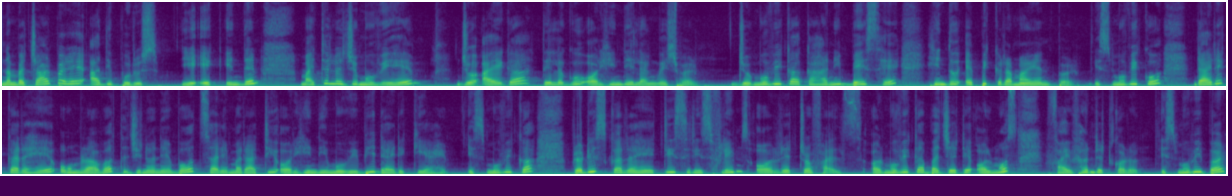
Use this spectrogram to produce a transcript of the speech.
नंबर चार पर है आदि पुरुष। ये एक इंडियन माइथोलॉजी मूवी है, जो आएगा तेलुगु और हिंदी लैंग्वेज पर। जो मूवी का कहानी बेस है हिंदू एपिक रामायण पर। इस मूवी को डायरेक्ट कर रहे ओम रावत, जिन्होंने बहुत सारे मराठी और हिंदी मूवी भी डायरेक्ट किया है। इस मूवी का प्रोड्यूस कर रहे टी सीरीज़ फिल्म्स और रेट्रोफाइल्स और मूवी का बजट है ऑलमोस्ट 500 करोड़। इस मूवी पर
